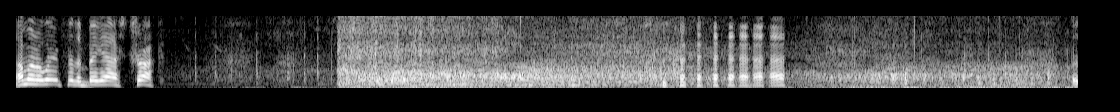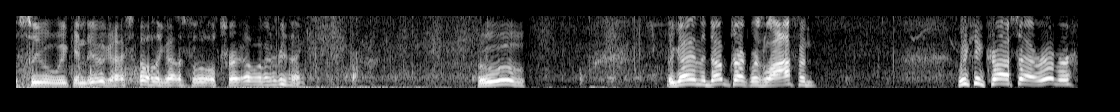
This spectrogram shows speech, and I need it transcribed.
I'm gonna wait for the big ass truck. Let's see what we can do, guys. Oh, they got us a little trail and everything. Ooh. The guy in the dump truck was laughing. We can cross that river.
